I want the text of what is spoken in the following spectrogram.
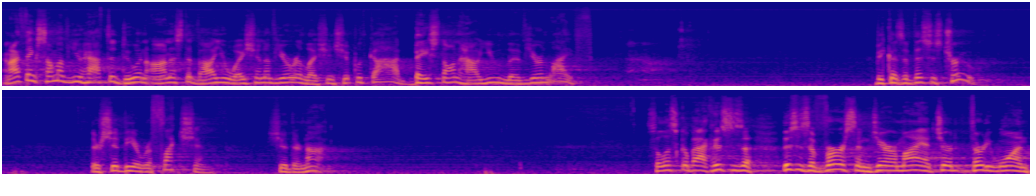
And I think some of you have to do an honest evaluation of your relationship with God based on how you live your life. Because if this is true, there should be a reflection, should there not? So let's go back. This is, a, this is a verse in Jeremiah 31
